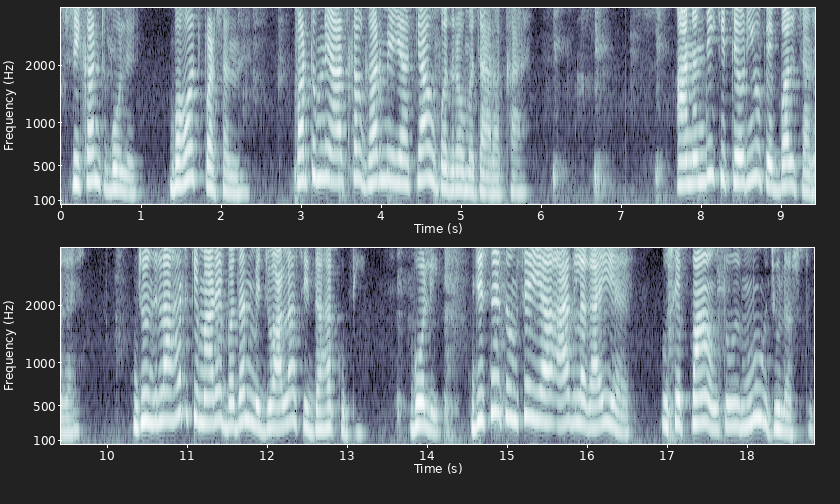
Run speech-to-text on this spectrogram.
श्रीकंठ बोले, बहुत प्रसन्न है। पर तुमने आजकल घर में यह क्या उपद्रव मचा रखा है? आनंदी की त्योरियों पे बल चढ़ गए। झुंझलाहट के मारे बदन में ज्वाला सी दहक उठी। बोली, जिसने तुमसे यह आग लगाई है, उसे पाऊँ तो मुँह झुलस तू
